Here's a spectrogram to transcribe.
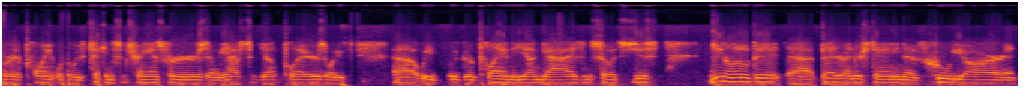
we're at a point where we've taken some transfers and we have some young players, and we've uh, we've we've been playing the young guys, and so it's just getting a little bit uh, better understanding of who we are and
